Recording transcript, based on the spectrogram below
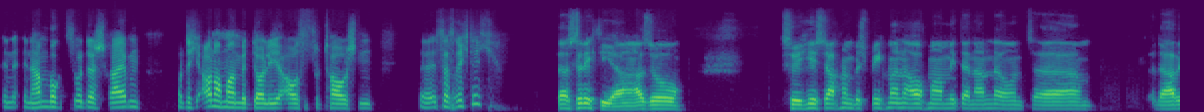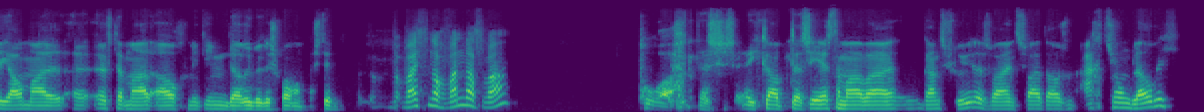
in, in Hamburg zu unterschreiben und dich auch nochmal mit Dolly auszutauschen. Äh, ist das richtig? Das ist richtig, ja. Also solche Sachen bespricht man auch mal miteinander und äh, da habe ich auch mal äh, öfter mal auch mit ihm darüber gesprochen. Stimmt. Weißt du noch, wann das war? Boah, das, ich glaube, das erste Mal war ganz früh, das war in 2008 schon, glaube ich.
